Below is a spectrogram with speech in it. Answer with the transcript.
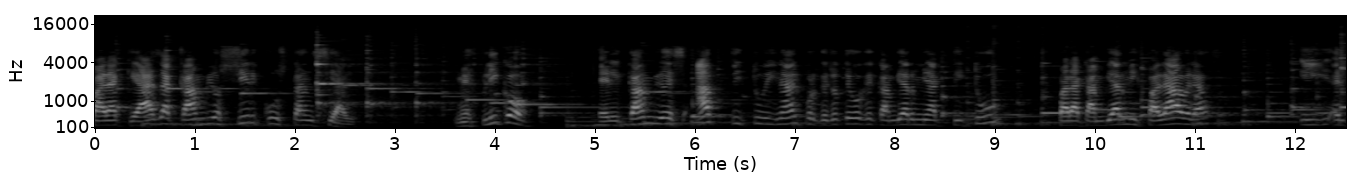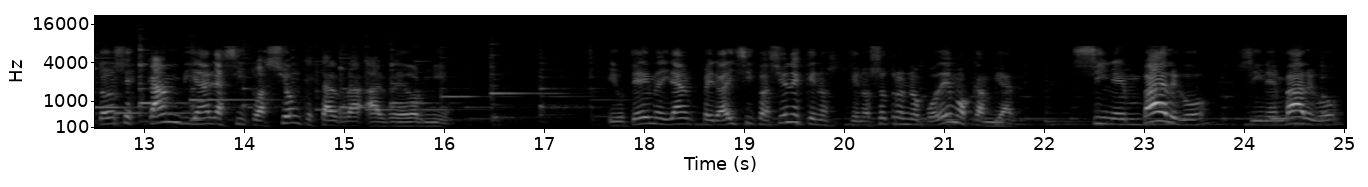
para que haya cambio circunstancial. ¿Me explico? El cambio es aptitudinal porque yo tengo que cambiar mi actitud para cambiar mis palabras y entonces cambia la situación que está alrededor mío. Y ustedes me dirán, pero hay situaciones que, que nosotros no podemos cambiar. Sin embargo, sin embargo,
